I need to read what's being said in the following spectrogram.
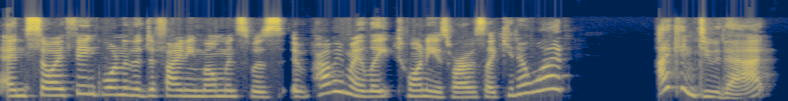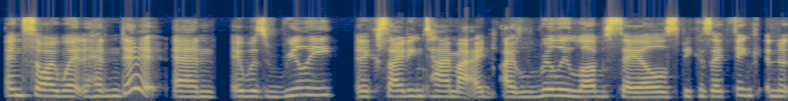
And so I think one of the defining moments was uh, probably my late 20s where I was like, "You know what? I can do that. And so I went ahead and did it. And it was really an exciting time. I, I really love sales because I think and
